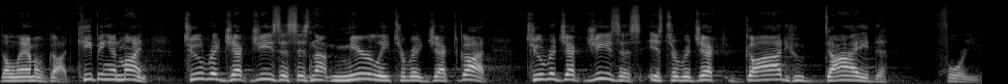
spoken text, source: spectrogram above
the Lamb of God. Keeping in mind, to reject Jesus is not merely to reject God. To reject Jesus is to reject God who died for you.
